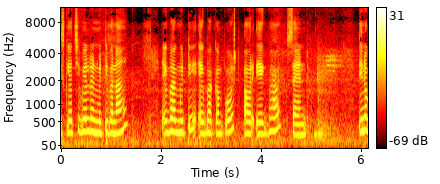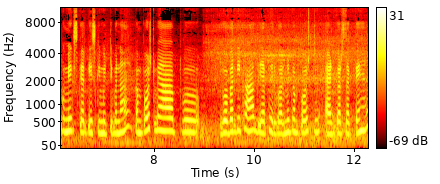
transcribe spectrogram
इसकी अच्छी वेल रेन मिट्टी बनाएँ। एक भाग मिट्टी, एक भाग कंपोस्ट और एक भाग सैंड तीनों को मिक्स करके इसकी मिट्टी बनाएँ। कंपोस्ट में आप गोबर की खाद या फिर वर्मी कंपोस्ट ऐड कर सकते हैं।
